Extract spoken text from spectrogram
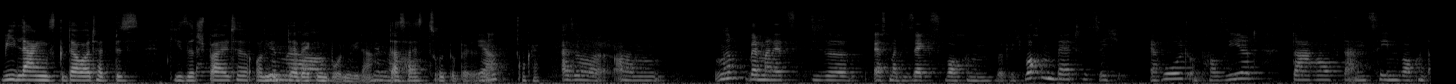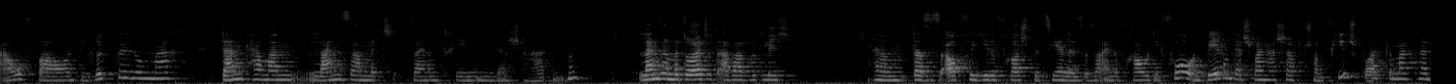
wie lange es gedauert hat, bis diese Spalte und Genau, der Beckenboden wieder. genau. Das heißt zurückgebildet, Ja. ne? Okay. Also ähm, ne, wenn man jetzt diese erstmal die sechs Wochen wirklich Wochenbett sich erholt und pausiert, darauf dann zehn Wochen aufbauend die Rückbildung macht, dann kann man langsam mit seinem Training wieder starten. Mhm. Langsam bedeutet aber wirklich, ähm, dass es auch für jede Frau speziell ist. Also eine Frau, die vor und während der Schwangerschaft schon viel Sport gemacht hat,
